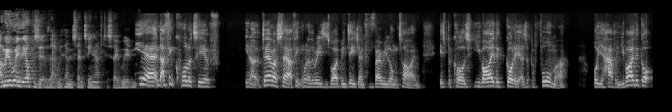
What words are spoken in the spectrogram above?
I mean, we're the opposite of that with M17. I have to say, we Yeah, and I think quality of, you know, dare I say, I think one of the reasons why I've been DJing for a very long time is because you've either got it as a performer or you haven't. You've either got,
